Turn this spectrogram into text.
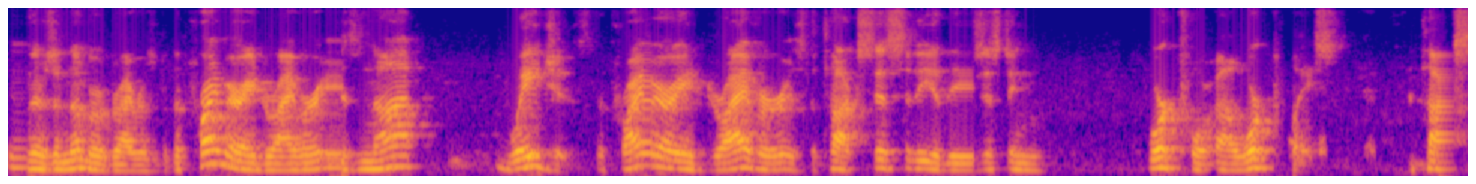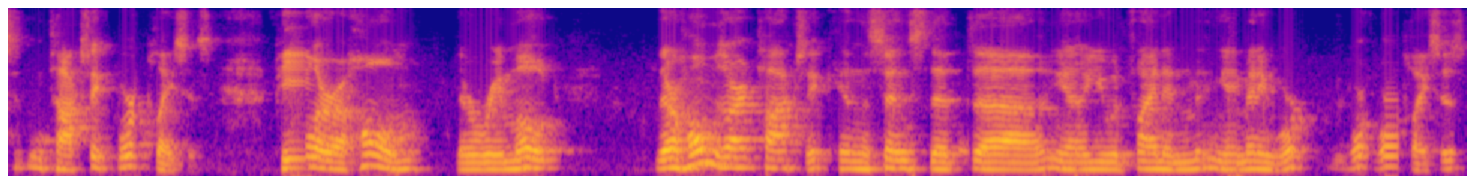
there's a number of drivers, but the primary driver is not wages. The primary driver is the toxicity of the existing work for, uh, workplace, toxic, toxic workplaces. People are at home, they're remote. Their homes aren't toxic in the sense that uh, you know you would find in many work, work workplaces.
